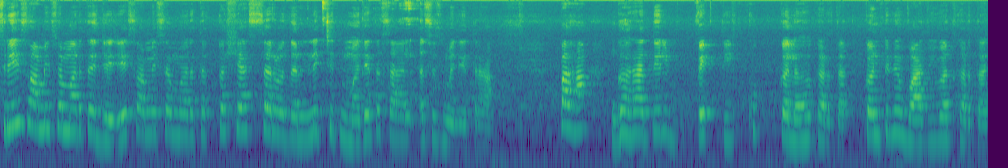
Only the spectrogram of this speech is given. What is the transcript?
श्री स्वामी समर्थ जय जय स्वामी समर्थ कशा सर्वजण निश्चित मजेत असाल असेच मजेत राहा. पहा घरातील व्यक्ती खूप कलह करतात कंटिन्यू वादविवाद करतात.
